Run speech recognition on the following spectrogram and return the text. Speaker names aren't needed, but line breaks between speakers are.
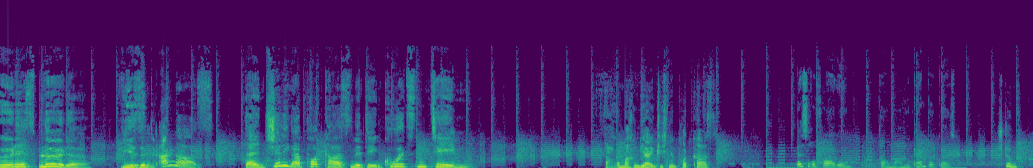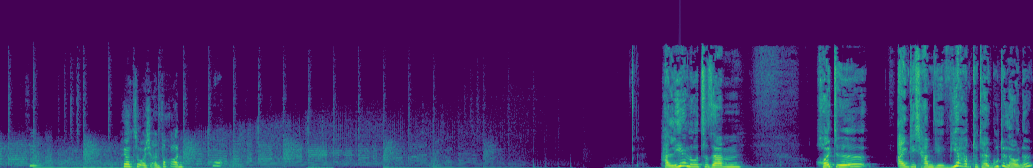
Öde ist blöde. Wir sind anders. Dein chilliger Podcast mit den coolsten Themen. Warum machen wir eigentlich einen Podcast?
Bessere Frage. Warum machen wir keinen Podcast?
Stimmt. Hm. Hört sie euch einfach an.
Ja.
Hallihallo zusammen. Heute, eigentlich haben wir, wir haben total gute Laune.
